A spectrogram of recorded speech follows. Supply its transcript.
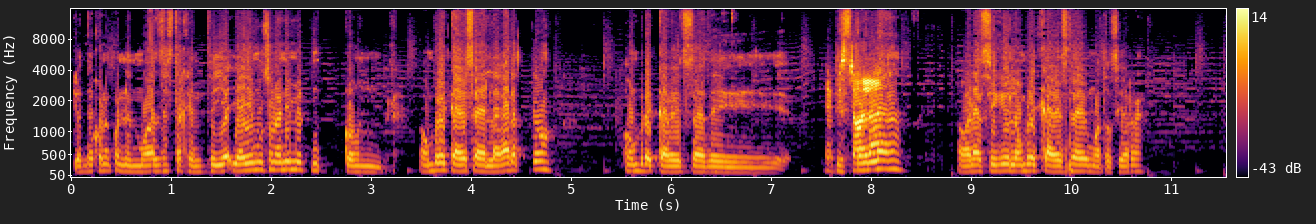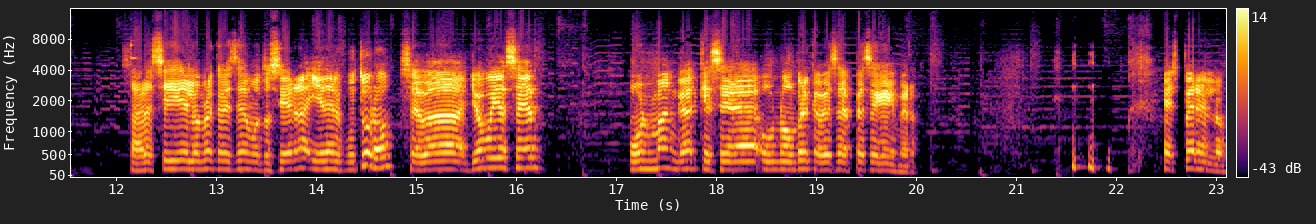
¿Qué onda con, el modal de esta gente? Ya, vimos un anime con hombre cabeza de lagarto, hombre cabeza de, de pistola. Ahora sigue el hombre cabeza de motosierra. Ahora sigue el hombre cabeza de motosierra y en el futuro se va. Yo voy a hacer un manga que sea un hombre cabeza de PC gamer. Espérenlo.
